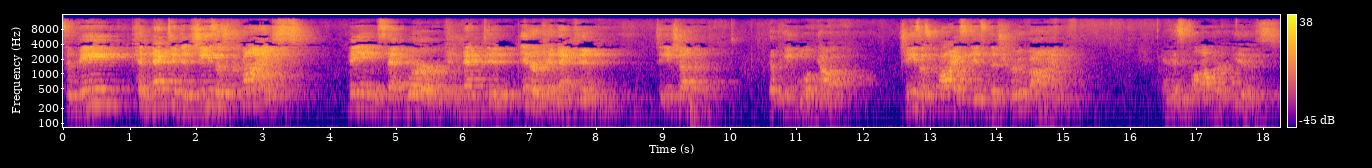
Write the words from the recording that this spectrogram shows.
To be connected to Jesus Christ means that we're connected, interconnected to each other, the people of God. Jesus Christ is the true vine, and his Father is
